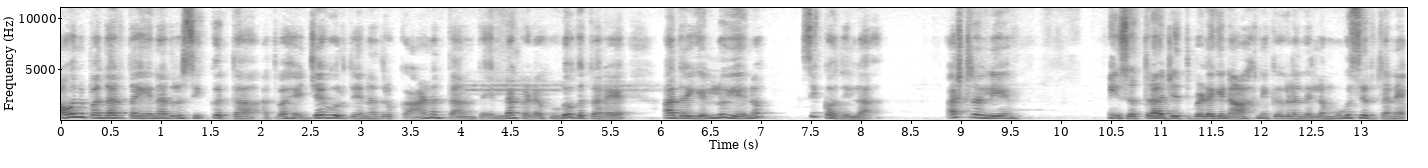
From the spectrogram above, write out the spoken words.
ಅವನ ಪದಾರ್ಥ ಏನಾದರೂ ಸಿಕ್ಕುತ್ತಾ ಅಥವಾ ಹೆಜ್ಜೆ ಗುರುತು ಏನಾದರೂ ಕಾಣುತ್ತಾ ಅಂತ ಎಲ್ಲ ಕಡೆ ಹುಡುಗುತ್ತಾರೆ. ಆದರೆ ಎಲ್ಲೂ ಏನೂ ಸಿಕ್ಕೋದಿಲ್ಲ. ಅಷ್ಟರಲ್ಲಿ ಈ ಸತ್ರಾಜಿತ್ ಬೆಳಗಿನ ಆಹ್ನಿಕಗಳನ್ನೆಲ್ಲ ಮುಗಿಸಿರ್ತಾನೆ.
